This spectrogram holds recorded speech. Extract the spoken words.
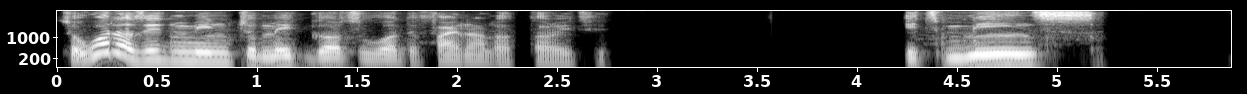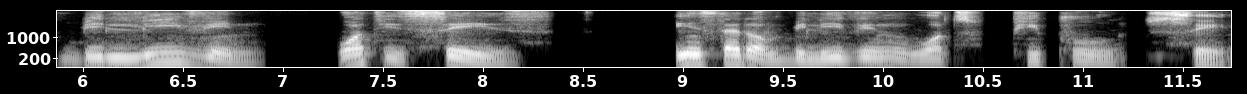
So, what does it mean to make God's word the final authority? It means believing what he says instead of believing what people say.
